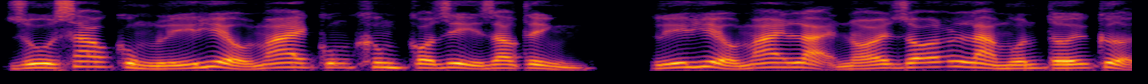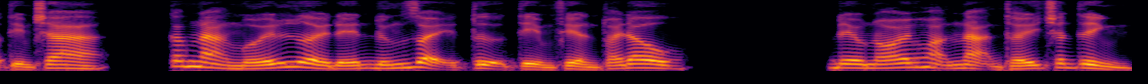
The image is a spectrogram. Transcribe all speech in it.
Dù sao cùng Lý Hiểu Mai cũng không có gì giao tình, Lý Hiểu Mai lại nói rõ là muốn tới cửa tìm cha, các nàng mới lười đến đứng dậy tự tìm phiền thoái đâu. Đều nói hoạn nạn thấy chân tình.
